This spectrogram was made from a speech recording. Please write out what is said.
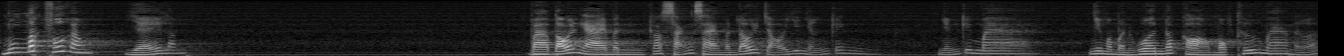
Muốn mất phước không? Dễ lắm. Và tối ngày mình có sẵn sàng mình đối chọi với những cái những cái ma nhưng mà mình quên nó còn một thứ ma nữa.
